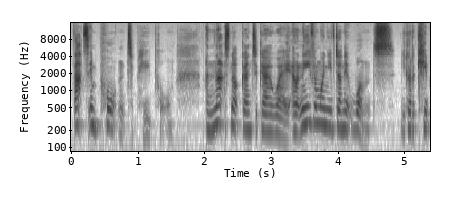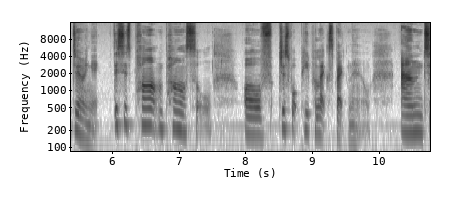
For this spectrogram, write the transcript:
That's important to people. And that's not going to go away. And even when you've done it once, you've got to keep doing it. This is part and parcel of just what people expect now. And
